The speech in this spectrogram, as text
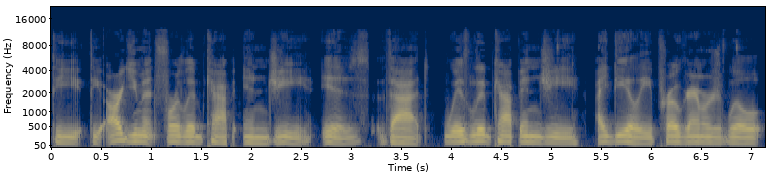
The the argument for libcap ng is that with libcap ng, ideally programmers will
